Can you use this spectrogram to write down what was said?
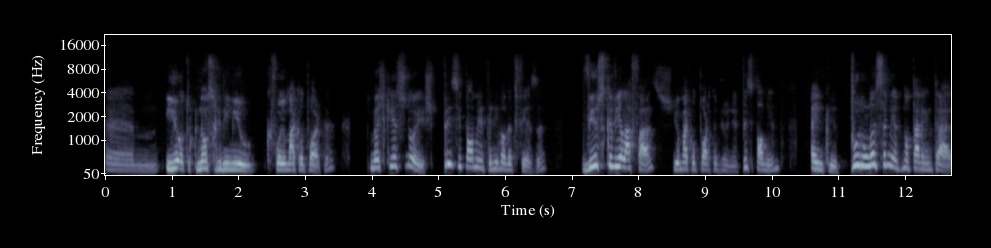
um, e outro que não se redimiu, que foi o Michael Porter, mas que esses dois, principalmente a nível da defesa, viu-se que havia lá fases, e o Michael Porter Jr. principalmente, em que, por o lançamento não estar a entrar,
